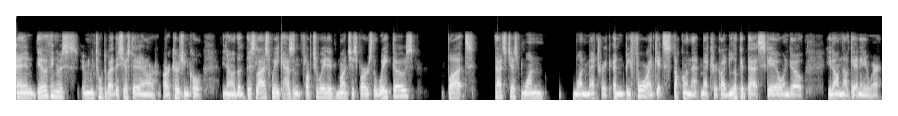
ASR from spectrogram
And the other thing was, and we talked about this yesterday on our, our coaching call, you know, the, this last week hasn't fluctuated much as far as the weight goes, but that's just one one metric. And before I'd get stuck on that metric, I'd look at that scale and go, you know, I'm not getting anywhere.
